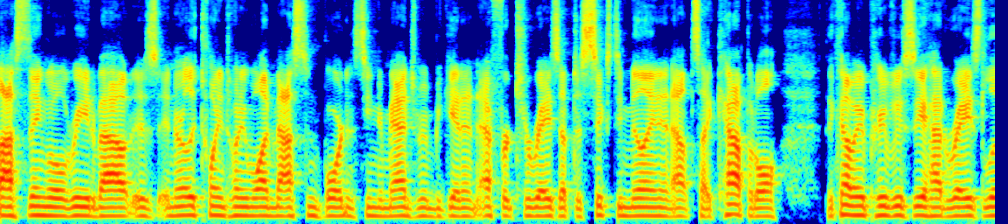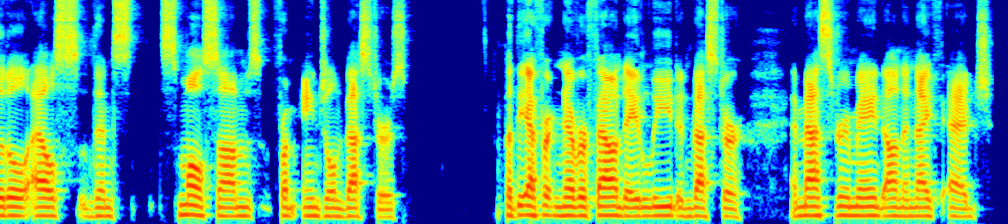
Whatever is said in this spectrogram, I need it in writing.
Last thing we'll read about is in early 2021, Masten board and senior management began an effort to raise up to 60 million in outside capital. The company previously had raised little else than small sums from angel investors, but the effort never found a lead investor, and Masten remained on a knife edge.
